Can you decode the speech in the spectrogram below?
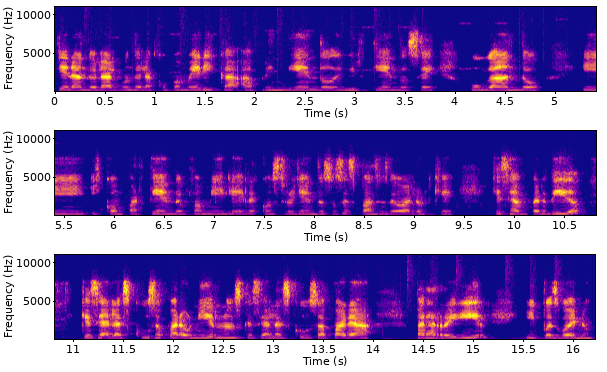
llenando el álbum de la Copa América, aprendiendo, divirtiéndose, jugando y, compartiendo en familia y reconstruyendo esos espacios de valor que, que, se han perdido, que sea la excusa para unirnos, que sea la excusa para, para reír y pues bueno,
